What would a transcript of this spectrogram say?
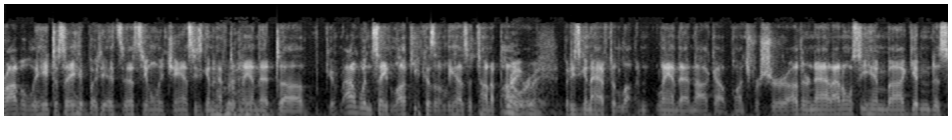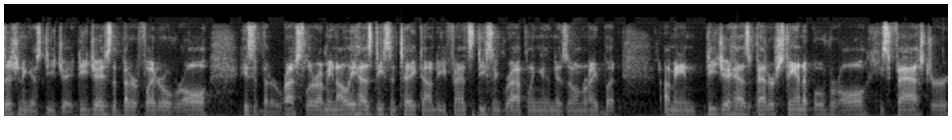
probably hate to say it, but that's the only chance he's going to have right. to land that. Uh, I wouldn't say lucky because Ali has a ton of power, right, right. but he's going to have to land that knockout punch for sure. Other than that, I don't see him uh, getting a decision against DJ. DJ's the better fighter overall. He's a better wrestler. I mean, Ali has decent takedown defense, decent grappling in his own right, but I mean, DJ has better stand up overall. He's faster,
